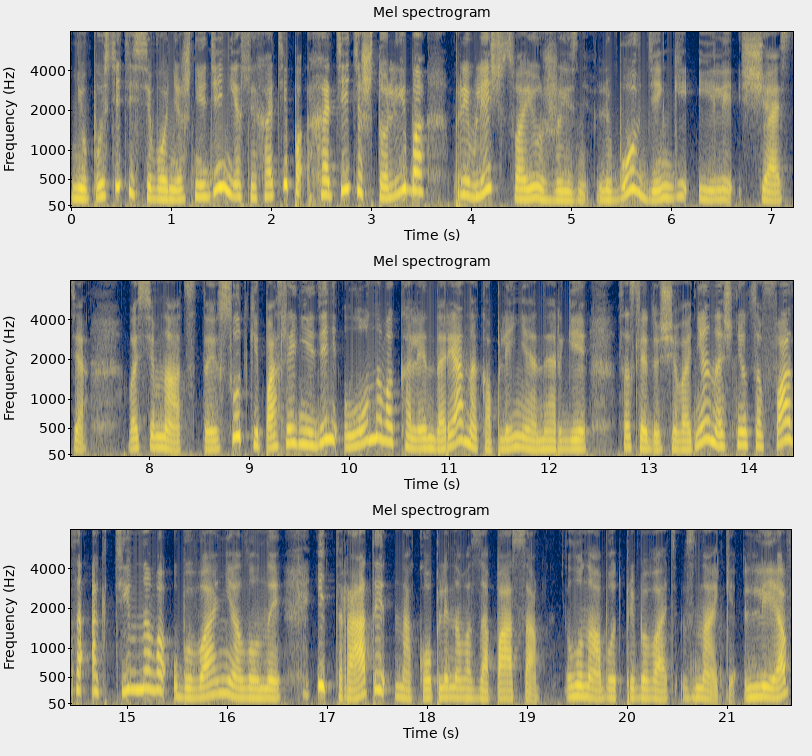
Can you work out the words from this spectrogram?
Не упустите сегодняшний день, если хотите что-либо привлечь в свою жизнь, любовь, деньги или счастье. 18 сутки – последний день лунного календаря накопления энергии. Со следующего дня начнется фаза активного убывания Луны и траты накопленного запаса. Луна будет пребывать в знаке Лев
